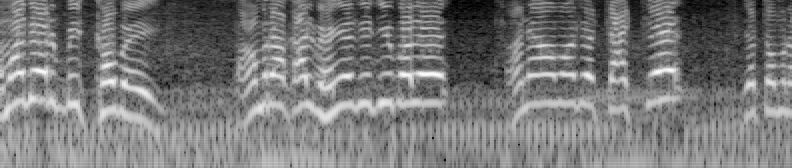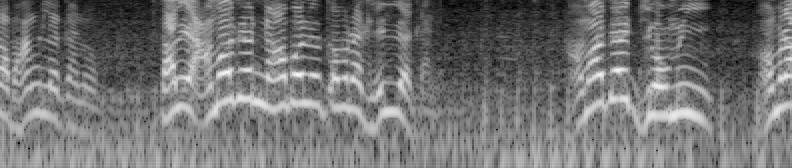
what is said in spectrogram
আমাদের বিক্ষোভ এই। আমরা কাল ভেঙে দিয়েছি বলে থানা আমাদের চাচ্ছে যে তোমরা ভাঙলে কেন? তাহলে আমাদের না বলে তোমরা ঘিরলে কেন? আমাদের জমি, আমরা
